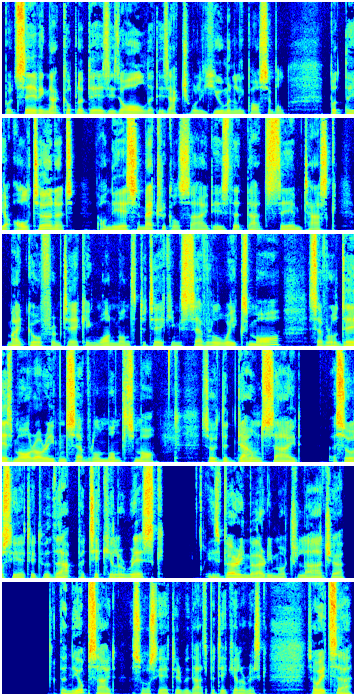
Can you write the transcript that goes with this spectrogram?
but saving that couple of days is all that is actually humanly possible. But the alternate on the asymmetrical side is that that same task might go from taking one month to taking several weeks more, several days more, or even several months more. So the downside associated with that particular risk is very, very much larger than the upside associated with that particular risk. So it's a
